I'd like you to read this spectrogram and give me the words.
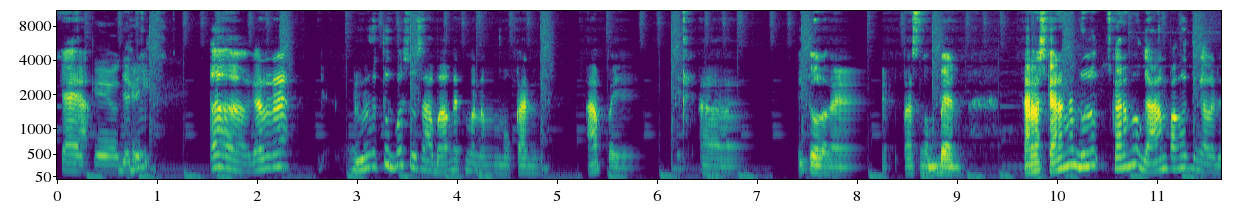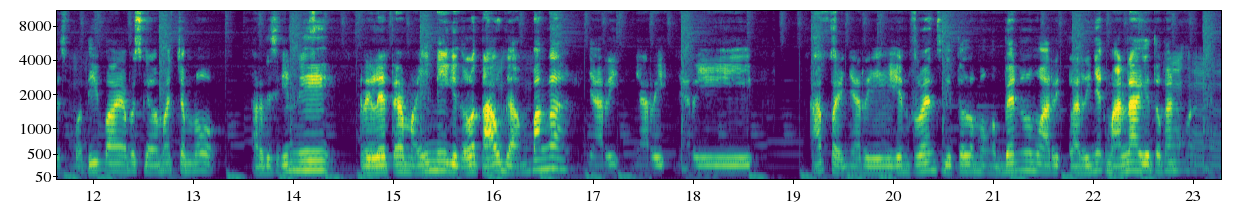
kayak Oke, oke. jadi eh karena dulu tuh gue susah banget menemukan apa ya eh, itu loh kayak pas ngeband karena sekarang kan dulu sekarang lo gampang lo tinggal ada Spotify apa segala macam lo artis ini relate sama ini gitu. Lo tahu gampang lah nyari nyari nyari apa ya nyari influence gitu. Lo mau ngeband lo mau lari- larinya ke mana gitu kan. Mhm.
